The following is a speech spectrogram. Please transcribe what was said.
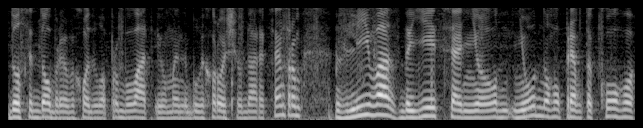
досить добре виходило пробувати, і у мене були хороші удари центром. Зліва, здається, ні, од- ні одного прям такого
